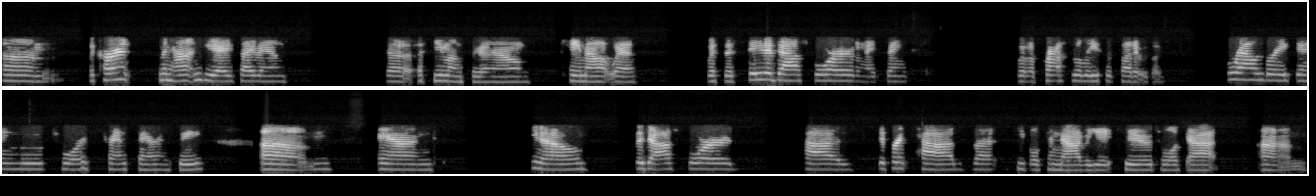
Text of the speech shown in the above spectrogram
um, the current Manhattan DA, Vance, uh, a few months ago now, came out with with this data dashboard, and I think with a press release it said it was a groundbreaking move towards transparency. Um, and you know, the dashboard has different tabs that people can navigate to to look at um,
